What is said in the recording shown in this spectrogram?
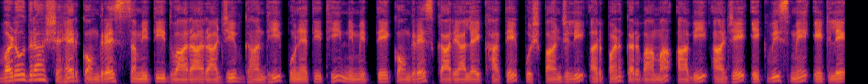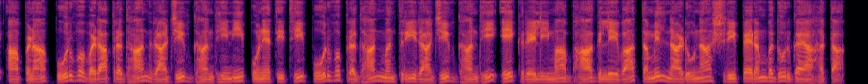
વડોદરા શહેર કોંગ્રેસ સમિતિ દ્વારા રાજીવ ગાંધી પુણ્યતિથિ નિમિત્તે કોંગ્રેસ કાર્યાલય ખાતે પુષ્પાંજલિ અર્પણ કરવામાં આવી. આજે એકવીસ મે એટલે આપણા પૂર્વ વડાપ્રધાન રાજીવ ગાંધીની પુણ્યતિથિ. પૂર્વ પ્રધાનમંત્રી રાજીવ ગાંધી એક રેલીમાં ભાગ લેવા તમિલનાડુના શ્રી પેરમ્બદુર ગયા હતા.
